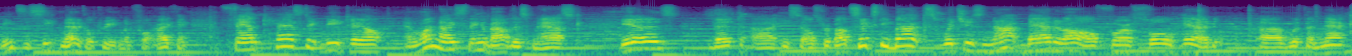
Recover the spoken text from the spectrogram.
needs to seek medical treatment for. I think. Fantastic detail, and one nice thing about this mask is that uh, he sells for about 60 bucks, which is not bad at all for a full head uh, with a neck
